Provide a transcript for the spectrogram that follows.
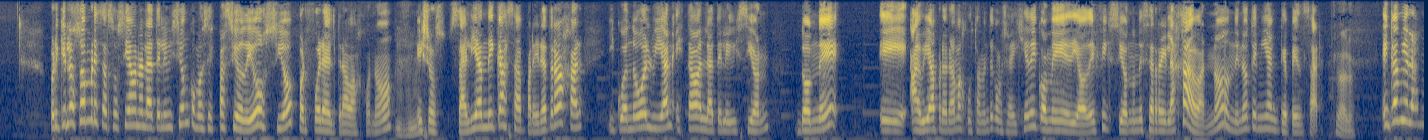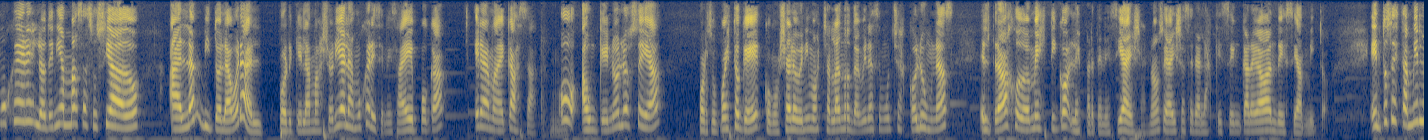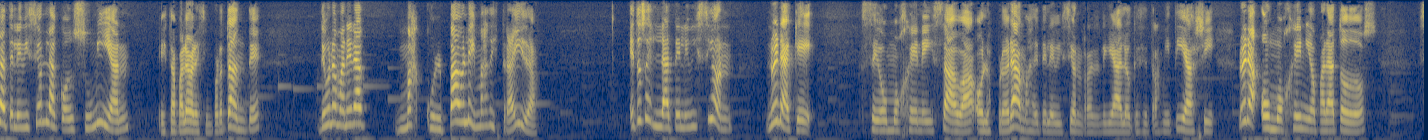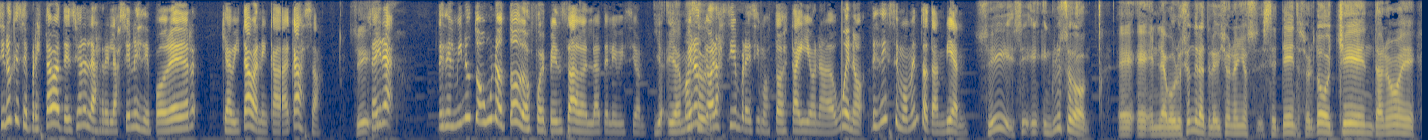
Porque los hombres asociaban a la televisión como ese espacio de ocio por fuera del trabajo, ¿no? Ellos salían de casa para ir a trabajar y cuando volvían estaba en la televisión donde eh, había programas justamente, como ya dije, de comedia o de ficción, donde se relajaban, ¿no? Donde no tenían que pensar. Claro. En cambio, las mujeres lo tenían más asociado al ámbito laboral, porque la mayoría de las mujeres en esa época era ama de casa. O, aunque no lo sea, por supuesto que, como ya lo venimos charlando también hace muchas columnas, el trabajo doméstico les pertenecía a ellas, ¿no? O sea, ellas eran las que se encargaban de ese ámbito. Entonces también la televisión la consumían, esta palabra es importante, de una manera más culpable y más distraída. Entonces la televisión no era que se homogeneizaba, o los programas de televisión en realidad, lo que se transmitía allí, no era homogéneo para todos, sino que se prestaba atención a las relaciones de poder que habitaban en cada casa. Sí. O sea, era, desde el minuto uno todo fue pensado en la televisión. Y, y además. Vieron que ahora siempre decimos todo está guionado. Bueno, desde ese momento también. Sí, sí, incluso eh, eh, en la evolución de la televisión en años 70, sobre todo 80, ¿no? Eh,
